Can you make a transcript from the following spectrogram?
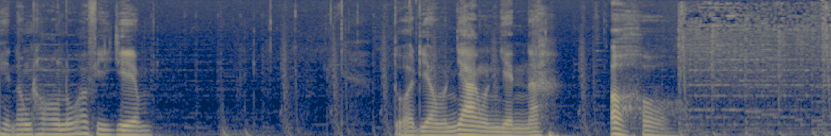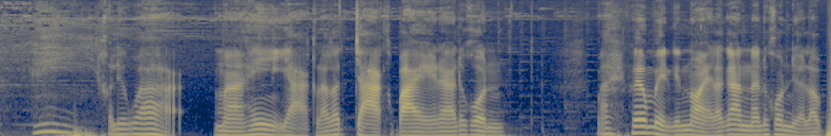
เห็นทองทองนึกว่าฟรีเกม ตัวเดียวมันย่างมันเย็นนะโอ้โหเฮ้ยเขาเรียกว่ามาให้อยากแล้วก็จากไปนะทุกคนมาเพิ่มเบ็ดกันหน่อยแล้วกันนะทุกคนเดี๋ยวเราไป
